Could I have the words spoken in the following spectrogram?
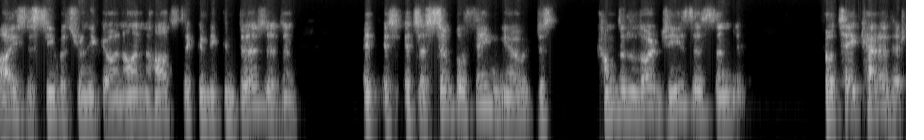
eyes to see what's really going on, hearts that can be converted. And it, it's it's a simple thing, you know, just come to the Lord Jesus and He'll take care of it.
